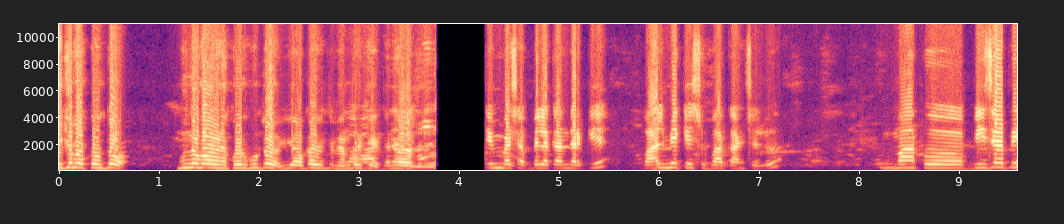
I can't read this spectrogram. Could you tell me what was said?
ఐకమత్యంతో ముందు పోవాలని కోరుకుంటూ ఈ అవకాశం అందరికీ ధన్యవాదాలు కుటుంబ సభ్యులకందరికీ వాల్మీకి శుభాకాంక్షలు. మాకు బీజేపీ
